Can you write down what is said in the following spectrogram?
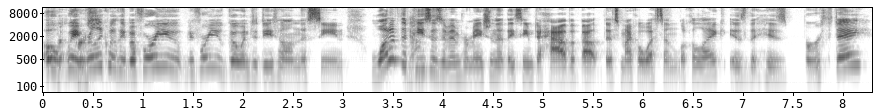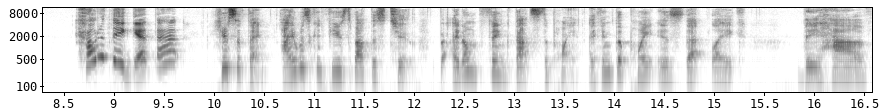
Oh wait, really quickly before you before you go into detail on this scene, one of the yeah. pieces of information that they seem to have about this Michael Weston lookalike is that his birthday. How did they get that? Here's the thing. I was confused about this too, but I don't think that's the point. I think the point is that like they have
